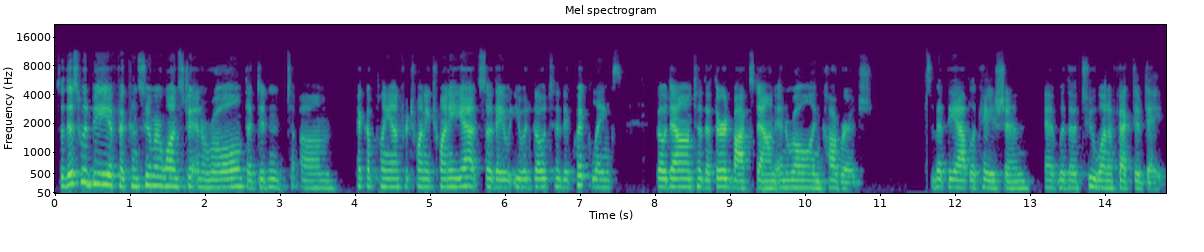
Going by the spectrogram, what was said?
So this would be if a consumer wants to enroll that didn't um, pick a plan for 2020 yet, so they, you would go to the quick links, go down to the third box down, enroll in coverage. Submit the application at- with a 2/1 effective date.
